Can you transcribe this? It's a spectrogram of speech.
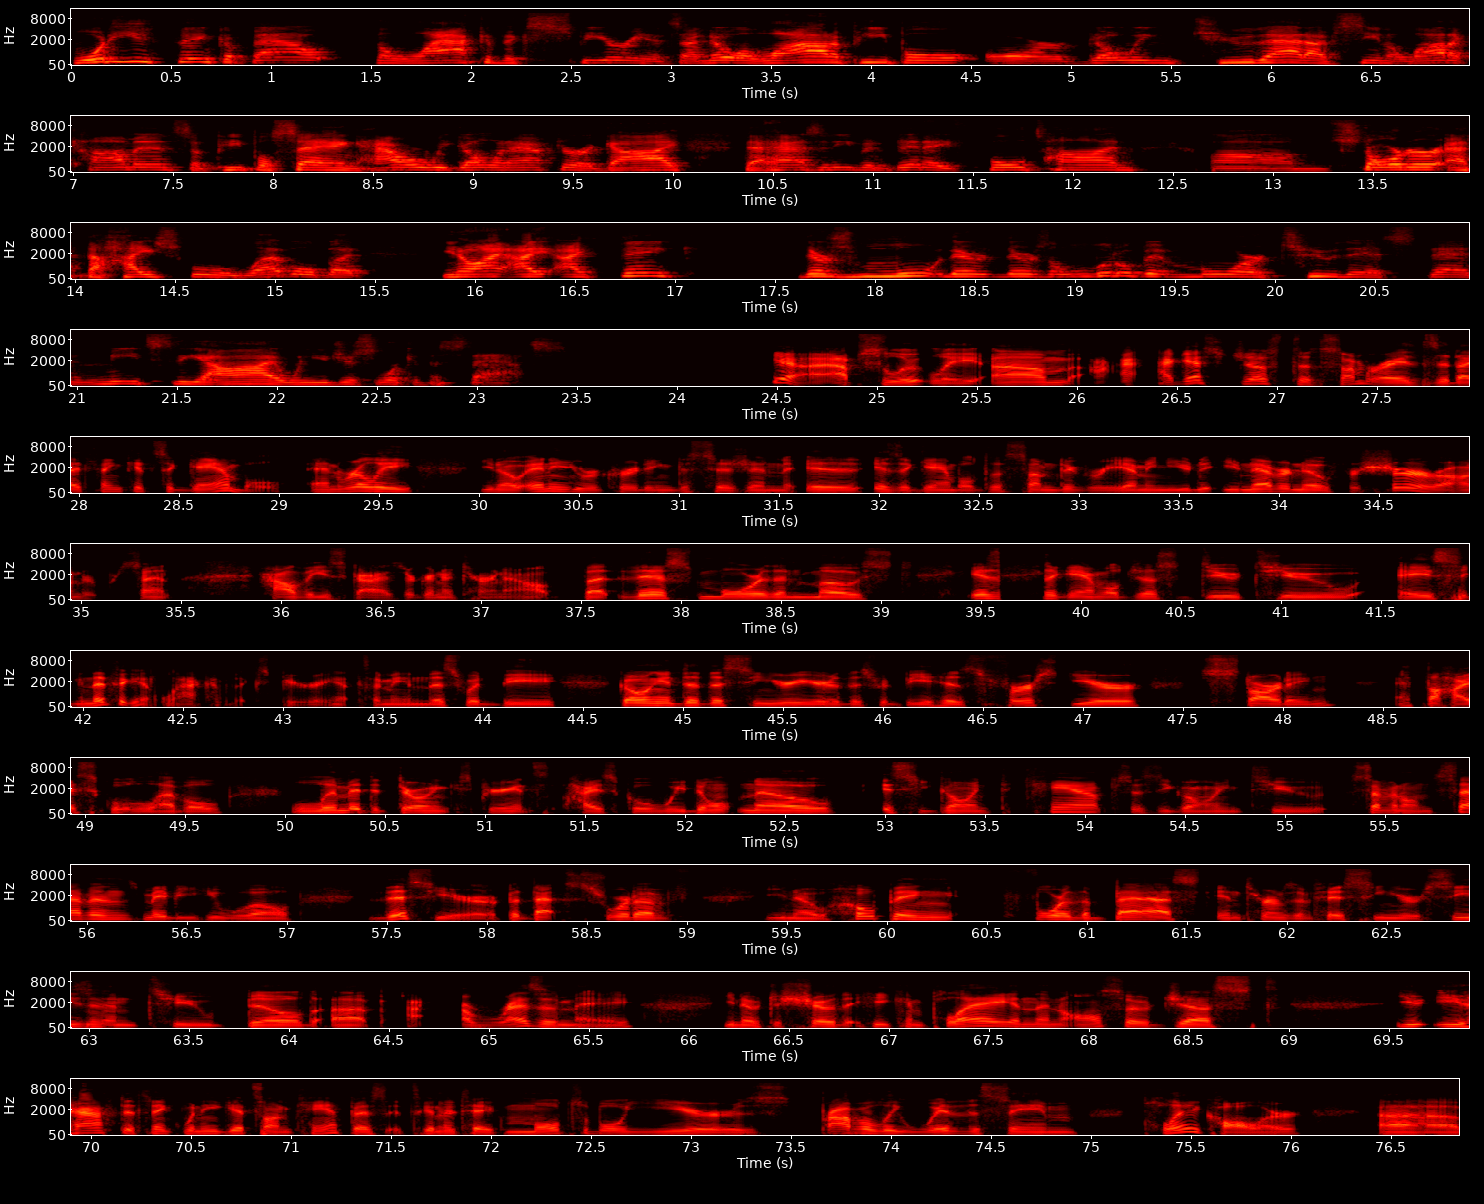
what do you think about the lack of experience? I know a lot of people are going to that. I've seen a lot of comments of people saying, How are we going after a guy that hasn't even been a full time um, starter at the high school level? But you know, I, I, I think there's more there there's a little bit more to this than meets the eye when you just look at the stats. Yeah, absolutely. Um, I, guess just to summarize it, I think it's a gamble, and really, you know, any recruiting decision is, is a gamble to some degree. I mean, you you never know for sure 100% how these guys are going to turn out, but this more than most is a gamble just due to a significant lack of experience. I mean, this would be going into the senior year. This would be his first year starting at the high school level, limited throwing experience at high school. We don't know is he going to camps? Is he going to seven on sevens? Maybe he will this year, but that's sort of, you know, hoping for the best in terms of his senior season to build up a resume, you know, to show that he can play. And then also just, you, you have to think when he gets on campus, it's going to take multiple years, probably with the same play caller, uh,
